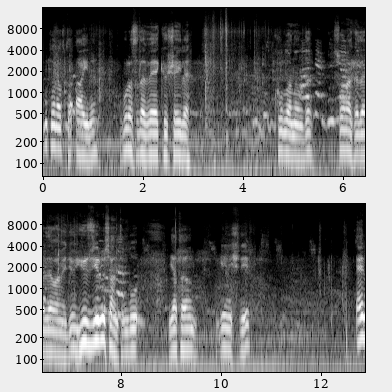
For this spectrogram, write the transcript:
Bu tarafta aynı. Burası da V köşeyle kullanıldı. Sona kadar devam ediyor. 120 santim bu yatağın genişliği. En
